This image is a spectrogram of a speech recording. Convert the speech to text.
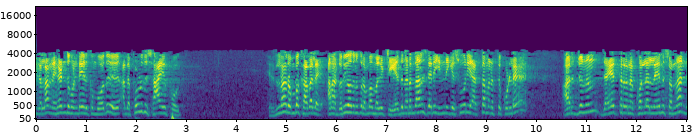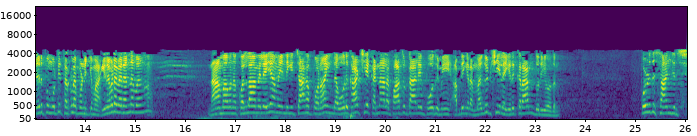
இதெல்லாம் நிகழ்ந்து கொண்டே இருக்கும் போது அந்த பொழுது சாய போகுது எல்லாம் ரொம்ப கவலை. ஆனா துரியோதனுக்கு ரொம்ப மகிழ்ச்சி. எது நடந்தாலும் சரி இன்னைக்கு சூரிய அஸ்தமனத்துக்குள்ள அர்ஜுனன் ஜெயத்திரனை கொல்லலன்னு சொன்னா நெருப்பு மூட்டி தற்கொலை பண்ணிக்குமா? இதை விட வேற என்ன வேணும்? நாம அவனை கொல்லாமலேயே அவன் இன்னைக்கு சாக போனான் இந்த ஒரு காட்சியை கண்ணால பார்த்துட்டாலே போதுமே அப்படிங்கிற மகிழ்ச்சியில இருக்கிறான் துரியோதன். பொழுது சாஞ்சிருச்சு.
